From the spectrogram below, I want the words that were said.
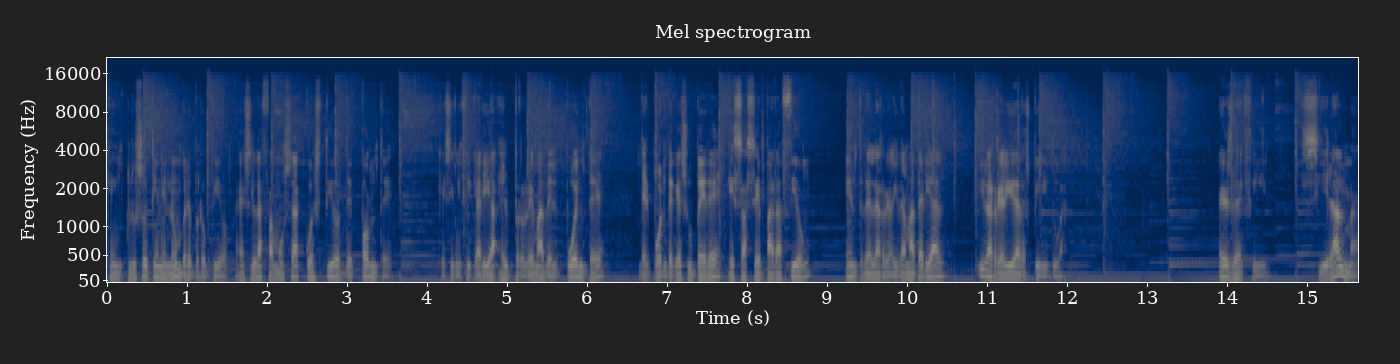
que incluso tiene nombre propio. Es la famosa cuestión de Ponte, que significaría el problema del puente, del puente que supere esa separación entre la realidad material y la realidad espiritual. Es decir, si el alma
